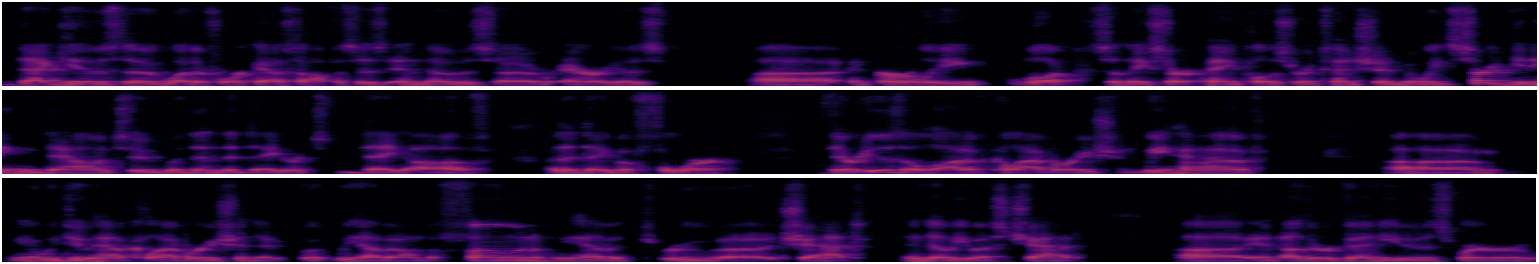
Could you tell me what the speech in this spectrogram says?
that gives the weather forecast offices in those uh, areas uh, an early look, so they start paying closer attention. When we start getting down to within the day or day of or the day before, there is a lot of collaboration. We have, um, you know, we do have collaboration that we have it on the phone, we have it through uh, chat, NWS chat, uh, and other venues where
